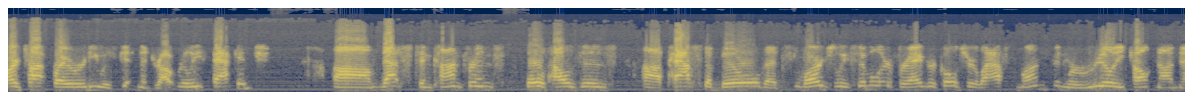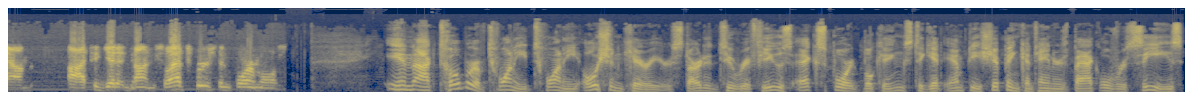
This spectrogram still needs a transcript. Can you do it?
our top priority was getting the drought relief package. Um, that's in conference. Both houses uh, passed a bill that's largely similar for agriculture last month, and we're really counting on them uh, to get it done. So that's first and foremost. In October of 2020, ocean carriers started to refuse export bookings to get empty shipping containers back overseas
